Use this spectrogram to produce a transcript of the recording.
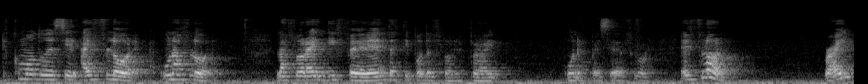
Es como tú decir, hay flores, una flor. La flor hay diferentes tipos de flores, pero hay una especie de flor es flor, right?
